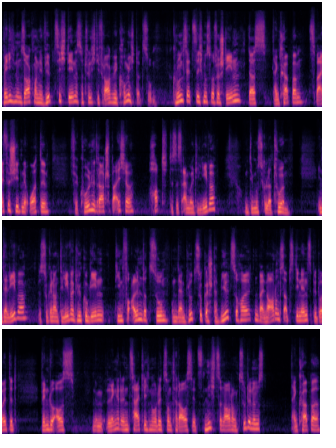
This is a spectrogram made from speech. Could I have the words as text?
Wenn ich nun sage, man erwirbt sich den, ist natürlich die Frage, wie komme ich dazu? Grundsätzlich muss man verstehen, dass dein Körper zwei verschiedene Orte für Kohlenhydratspeicher hat. Das ist einmal die Leber und die Muskulatur. In der Leber, das sogenannte Leberglykogen, dient vor allem dazu, um deinen Blutzucker stabil zu halten. Bei Nahrungsabstinenz bedeutet, wenn du aus einem längeren zeitlichen Horizont heraus jetzt nicht zur Nahrung zu dir nimmst, dein Körper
